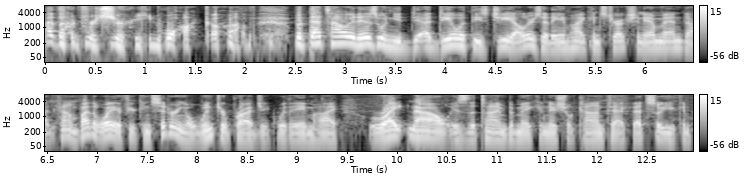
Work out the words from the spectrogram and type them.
I thought for sure he'd walk off. But that's how it is when you d- uh, deal with these GLers at aimhighconstructionmn.com. By the way, if you're considering a winter project with Aim High, right now is the time to make initial contact. That's so you can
